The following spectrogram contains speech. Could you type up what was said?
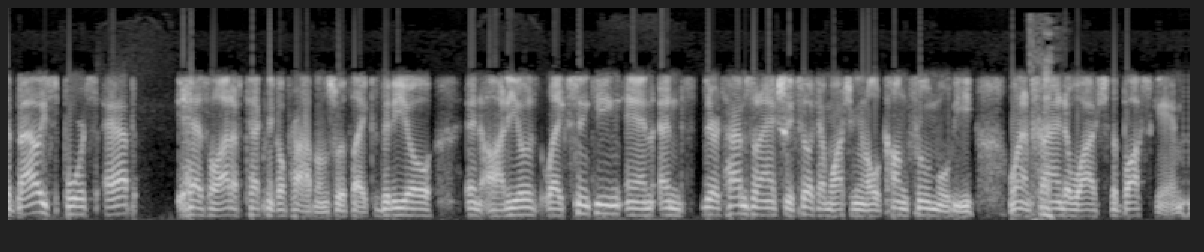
the Bally Sports app has a lot of technical problems with like video and audio like syncing and and there are times when I actually feel like I'm watching an old kung fu movie when I'm trying to watch the Bucks game.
